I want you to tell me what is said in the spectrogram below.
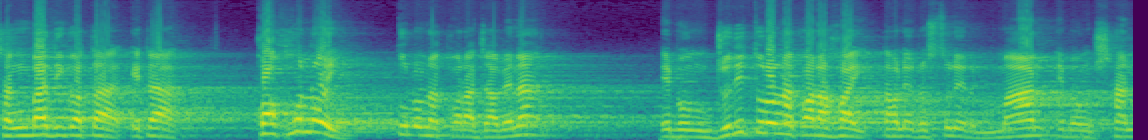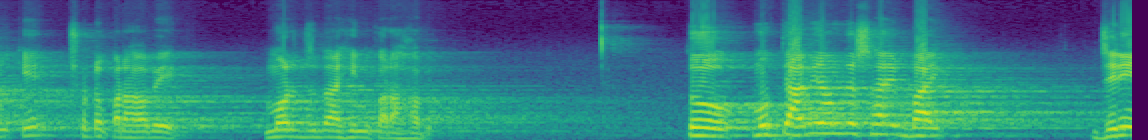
সাংবাদিকতা এটা কখনোই তুলনা করা যাবে না এবং যদি তুলনা করা হয়, তাহলে রসুলের মান এবং শানকে ছোট করা হবে, মর্যাদাহীন করা হবে। তো মুক্তি আমির আহমদ সাহেব ভাই, যিনি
